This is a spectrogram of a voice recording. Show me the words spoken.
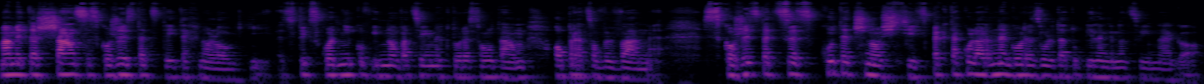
Mamy też szansę skorzystać z tej technologii, z tych składników innowacyjnych, które są tam opracowywane, skorzystać ze skuteczności, spektakularnego rezultatu pielęgnacyjnego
